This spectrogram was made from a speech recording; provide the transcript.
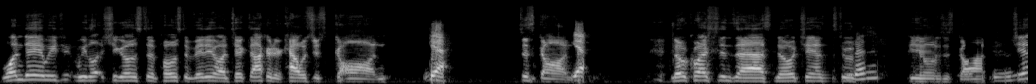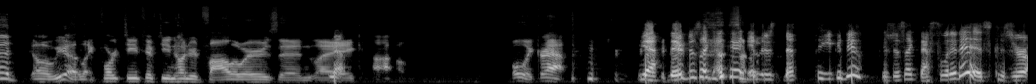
One day we we she goes to post a video on TikTok, and her cow was just gone, Yeah. just gone. Yep. No questions asked. No chance to Was just gone. She had oh we had like 14, 1500 followers, and like uh, holy crap. Yeah, they're just like, okay, and there's nothing you can do. It's just like that's what it is because you're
